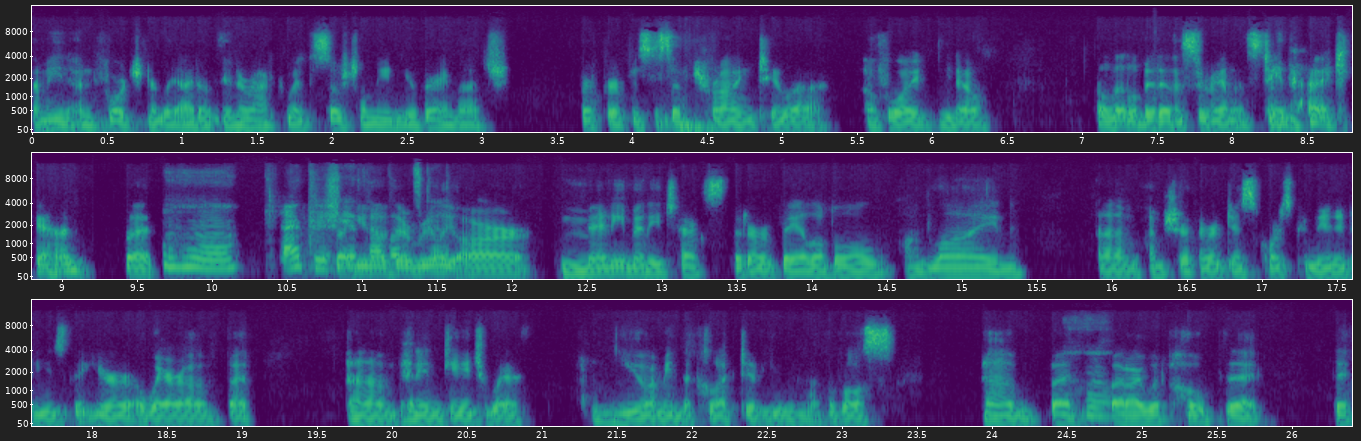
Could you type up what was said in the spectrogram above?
I mean, unfortunately, I don't interact with social media very much for purposes of trying to uh, avoid, you know, a little bit of the surveillance state that I can. But mm-hmm. I appreciate. But you know, there really good. are many, many texts that are available online. Um, I'm sure there are discourse communities that you're aware of, but um, and engage with you, I mean the collective you, the voice. Um, but mm-hmm. but I would hope that that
